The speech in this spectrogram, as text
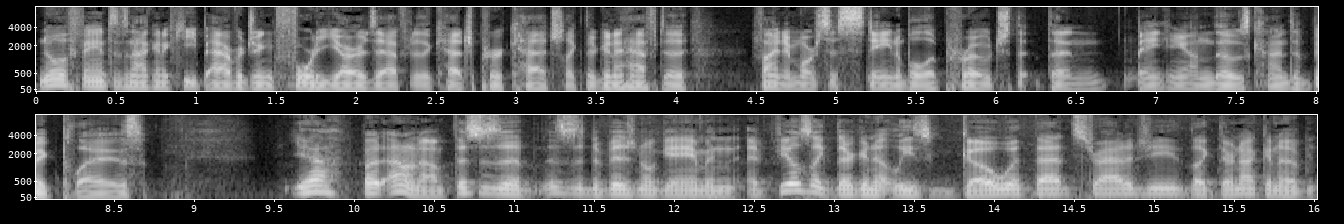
Noah Fant is not going to keep averaging 40 yards after the catch per catch. Like they're going to have to find a more sustainable approach that, than banking on those kinds of big plays. Yeah, but I don't know. This is a this is a divisional game, and it feels like they're going to at least go with that strategy. Like they're not going to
